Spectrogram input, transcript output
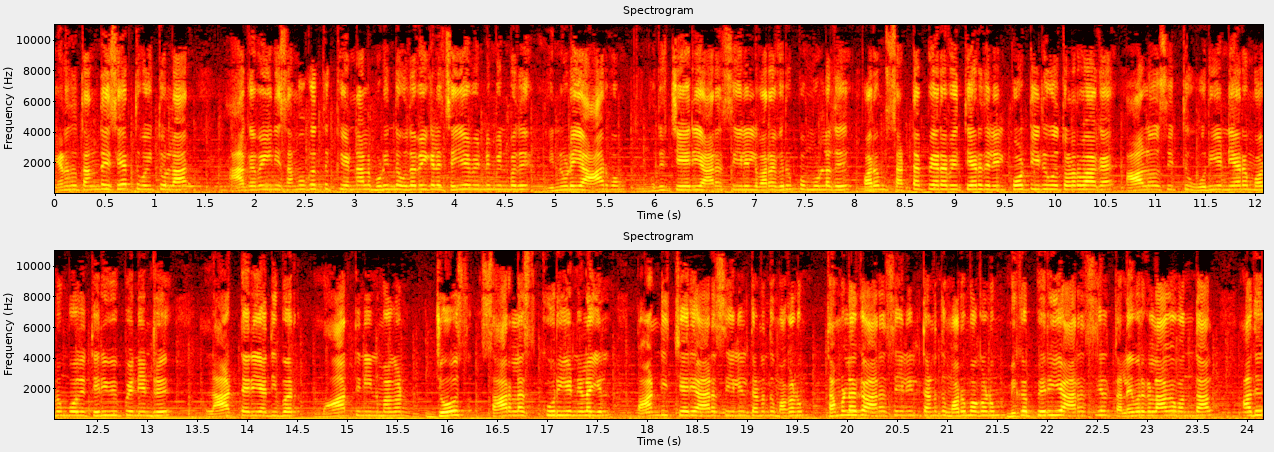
எனது தந்தை சேர்த்து வைத்துள்ளார். ஆகவே இனி சமூகத்துக்கு என்னால் முடிந்த உதவிகளை செய்ய வேண்டும் என்பது என்னுடைய ஆர்வம். புதுச்சேரி அரசியலில் வர விருப்பம் உள்ளது. வரும் சட்டப்பேரவை தேர்தலில் போட்டியிடுவது தொடர்பாக ஆலோசித்து உரிய நேரம் வரும்போது தெரிவிப்பேன் என்று லாட்டரி அதிபர் மார்டினின் மகன் ஜோஸ் சார்லஸ் கூறிய நிலையில் பாண்டிச்சேரி அரசியலில் தனது மகனும் தமிழக அரசியலில் தனது மருமகனும் மிகப்பெரிய அரசியல் தலைவர்களாக வந்தால் அது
